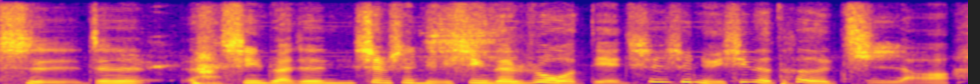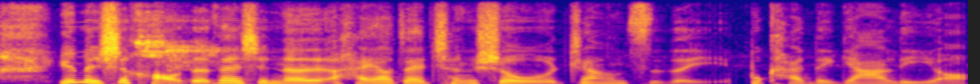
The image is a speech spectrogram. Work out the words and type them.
是，真的 心软，真是不是女性的弱点？其实是女性的特质啊。原本是好的，但是呢，还要再承受这样子的不堪的压力哦。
